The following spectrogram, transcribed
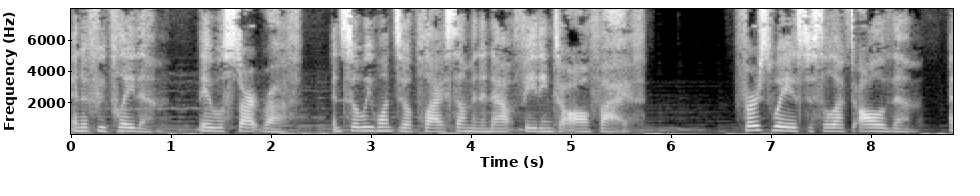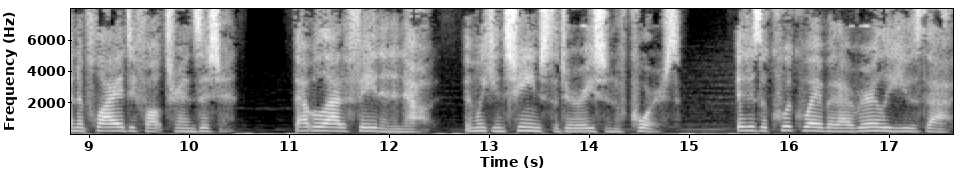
and if we play them, they will start rough, and so we want to apply some in and out fading to all 5. First way is to select all of them, and apply a default transition. That will add a fade in and out, and we can change the duration of course. It is a quick way but I rarely use that.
